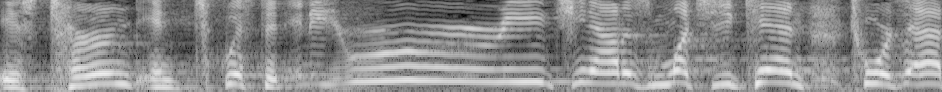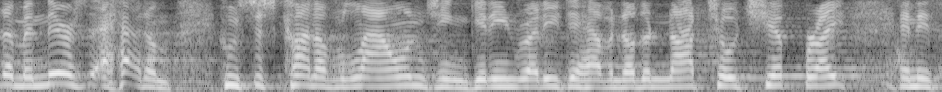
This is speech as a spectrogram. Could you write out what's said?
is turned and twisted, and he's reaching out as much as he can towards Adam. And there's Adam, who's just kind of lounging, getting ready to have another nacho chip, right? And he's,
